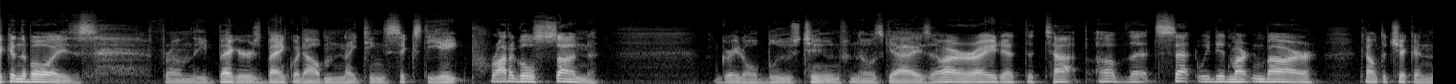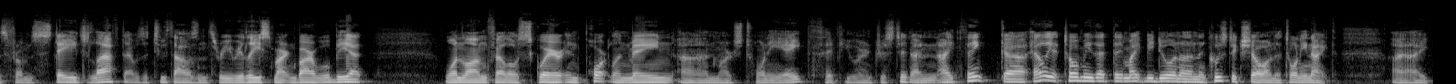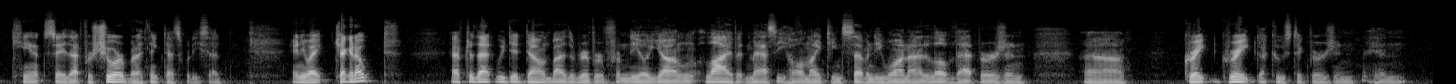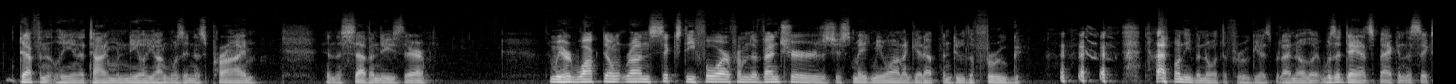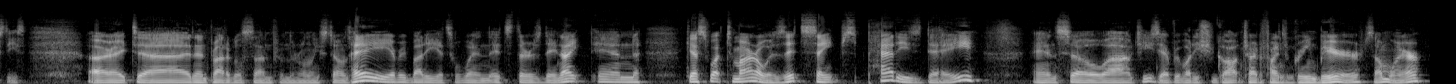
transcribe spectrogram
Mick and the Boys from the Beggars Banquet album 1968, Prodigal Son. Great old blues tune from those guys. All right, at the top of that set, we did Martin Barre, Count the Chickens from Stage Left. That was a 2003 release. Martin Barre will be at One Longfellow Square in Portland, Maine on March 28th, if you are interested. And I think uh, Elliot told me that they might be doing an acoustic show on the 29th. I, I can't say that for sure, but I think that's what he said. Anyway, check it out. After that, we did Down by the River from Neil Young live at Massey Hall 1971. I love that version. Uh, great, great acoustic version, and definitely in a time when Neil Young was in his prime in the 70s there. Then we heard Walk Don't Run 64 from the Ventures. Just made me want to get up and do the frug. I don't even know what the frug is, but I know that it was a dance back in the 60s. All right, uh, and then Prodigal Son from the Rolling Stones. Hey, everybody, it's when it's Thursday night, and guess what tomorrow is? It's St. Patty's Day. And so, uh, geez, everybody should go out and try to find some green beer somewhere.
